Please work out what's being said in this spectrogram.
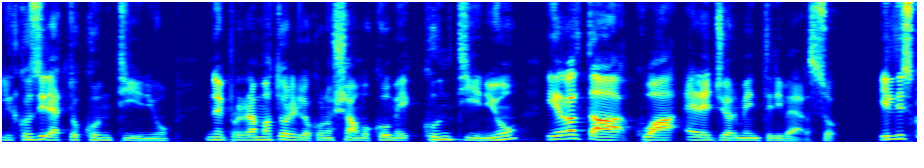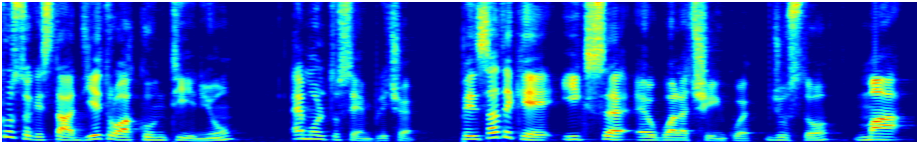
il cosiddetto continue. Noi programmatori lo conosciamo come continue, in realtà qua è leggermente diverso. Il discorso che sta dietro a continue è molto semplice. Pensate che x è uguale a 5, giusto? Ma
